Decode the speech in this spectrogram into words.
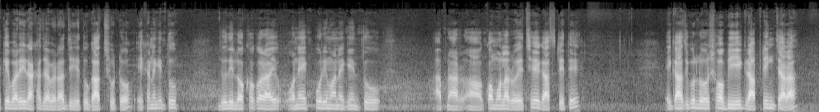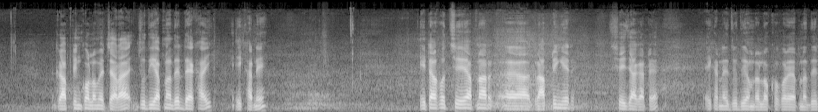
একেবারেই রাখা যাবে না, যেহেতু গাছ ছোট। এখানে কিন্তু যদি লক্ষ্য করায় অনেক পরিমাণে কিন্তু আপনার কমলা রয়েছে গাছটিতে। এই গাছগুলো সবই গ্রাফটিং চারা, গ্রাফটিং কলমের চারা। যদি আপনাদের দেখাই এখানে, এটা হচ্ছে আপনার গ্রাফটিংয়ের সেই জায়গাটা। এখানে যদি আমরা লক্ষ্য করে আপনাদের,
